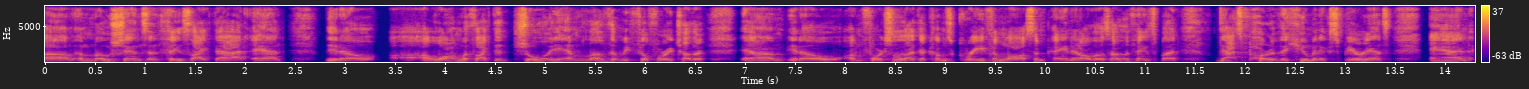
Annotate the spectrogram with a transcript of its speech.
um, emotions and things like that. And, you know, along with like the joy and love that we feel for each other, um, you know, unfortunately, like there comes grief and loss and pain and all those other things, but that's part of the human experience. And,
